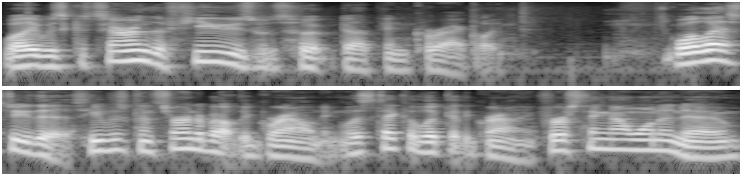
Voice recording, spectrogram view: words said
Well, he was concerned the fuse was hooked up incorrectly. Well, let's do this. He was concerned about the grounding. Let's take a look at the grounding. First thing I want to know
